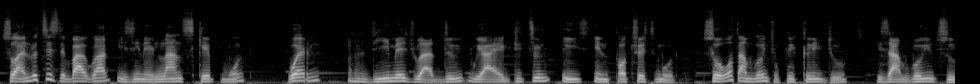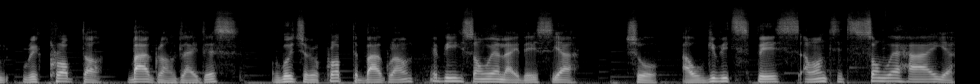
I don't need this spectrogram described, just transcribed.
So I notice the background is in a landscape mode. When the image we are doing, we are editing is in portrait mode. So what I'm going to quickly do is I'm going to recrop the background like this. I'm going to recrop the background, maybe somewhere like this, yeah. So I will give it space. I want it somewhere high, yeah.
